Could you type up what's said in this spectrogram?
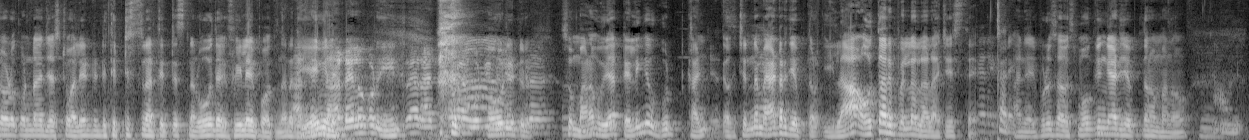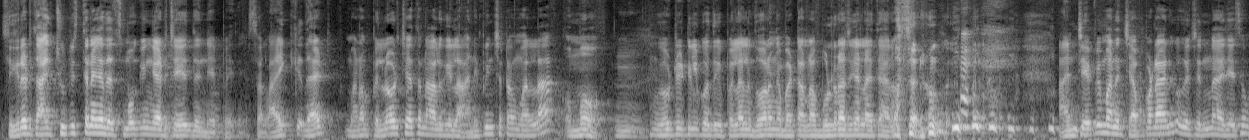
చూడకుండా జస్ట్ వాళ్ళు ఏంటంటే తిట్టిస్తున్నారు తిట్టిస్తున్నారు ఓ దగ్గర ఫీల్ అయిపోతున్నారు. అది ఏమీ సో మనం వీఆర్ టెలింగ్ గుడ్ ఒక చిన్న మ్యాటర్ చెప్తున్నాం. ఇలా అవుతారు పిల్లలు అలా చేస్తే. అని ఇప్పుడు స్మోకింగ్ యాడ్ చెప్తున్నాం మనం. సిగరెట్ తాగి చూపిస్తేనే కదా స్మోకింగ్ యాడ్ చేయొద్దు అని చెప్పేది. సో లైక్ దట్ మనం పిల్లోడి చేత నాలుగు ఇలా అనిపించడం వల్ల అమ్మో ఓటీటీలు కొద్దిగా పిల్లల్ని దూరంగా పెట్టాలా బుల్రాజు గారు అయితే అవుతారు అని చెప్పి మనం చెప్పడానికి ఒక చిన్న చేసాం.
